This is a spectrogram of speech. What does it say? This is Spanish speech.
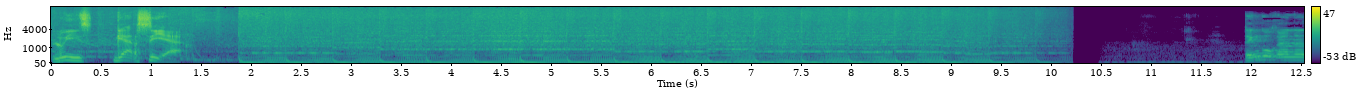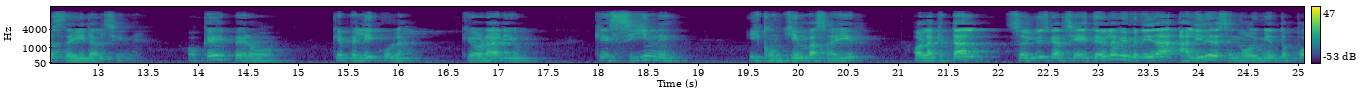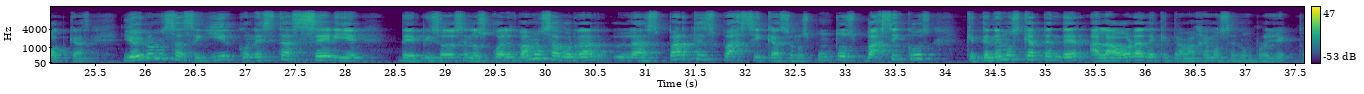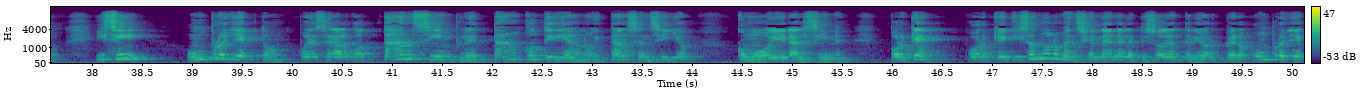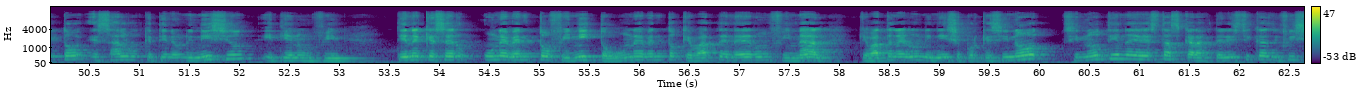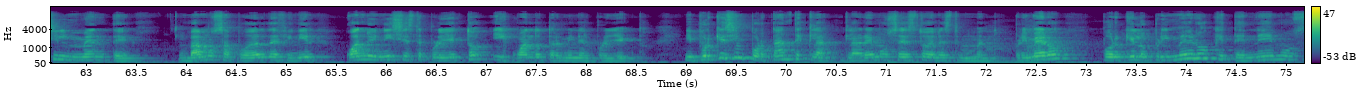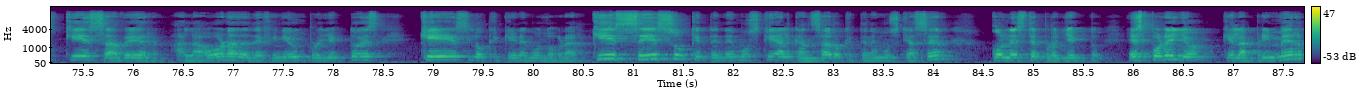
Luis García. Tengo ganas de ir al cine. Ok, pero ¿qué película? ¿Qué horario? ¿Qué cine? ¿Y con quién vas a ir? Hola, ¿qué tal? Soy Luis García y te doy la bienvenida a Líderes en Movimiento Podcast. Y hoy vamos a seguir con esta serie de episodios en los cuales vamos a abordar las partes básicas o los puntos básicos que tenemos que atender a la hora de que trabajemos en un proyecto. Y sí, un proyecto puede ser algo tan simple, tan cotidiano y tan sencillo como ir al cine. ¿Por qué? porque quizás no lo mencioné en el episodio anterior, pero un proyecto es algo que tiene un inicio y tiene un fin. Tiene que ser un evento finito, un evento que va a tener un final, que va a tener un inicio, porque si no, si no tiene estas características, difícilmente vamos a poder definir cuándo inicia este proyecto y cuándo termine el proyecto. ¿Y por qué es importante que aclaremos esto en este momento? Primero, porque lo primero que tenemos que saber a la hora de definir un proyecto es qué es lo que queremos lograr, qué es eso que tenemos que alcanzar o que tenemos que hacer con este proyecto. Es por ello que la primer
